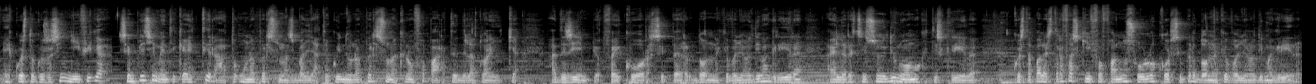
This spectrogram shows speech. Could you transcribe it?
E questo cosa significa? Semplicemente che hai tirato una persona sbagliata, quindi una persona che non fa parte della tua nicchia. Ad esempio, fai corsi per donne che vogliono dimagrire, hai la recensione di un uomo che ti scrive questa palestra fa schifo, fanno solo corsi per donne che vogliono vogliono dimagrire.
